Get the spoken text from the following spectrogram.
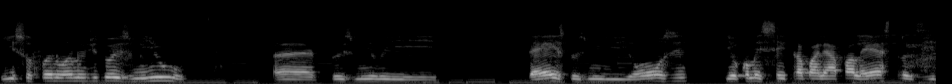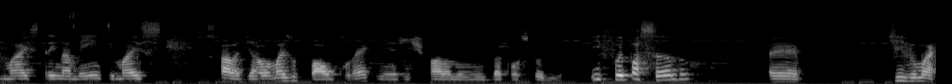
E isso foi no ano de 2000, é, 2010, 2011 e eu comecei a trabalhar palestras e mais treinamento e mais sala de aula, mais o palco, né, que nem a gente fala no mundo da consultoria. E foi passando, é, tive uma,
